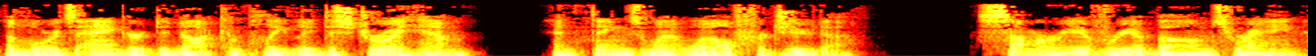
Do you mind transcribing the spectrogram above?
the Lord's anger did not completely destroy him, and things went well for Judah. Summary of Rehoboam's reign.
